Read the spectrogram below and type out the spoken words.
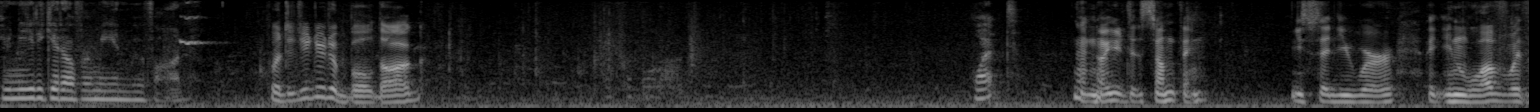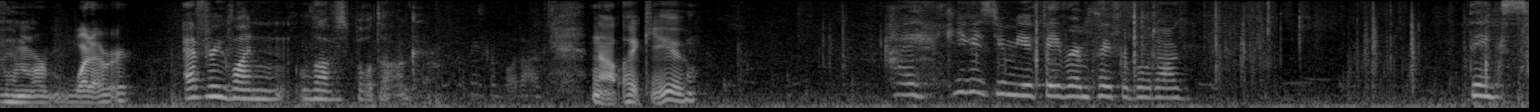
You need to get over me and move on. What did you do to Bulldog? What? I know you did something. You said you were like, in love with him or whatever. Everyone loves Bulldog. Not like you. Hi, can you guys do me a favor and pray for Bulldog? Thanks.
